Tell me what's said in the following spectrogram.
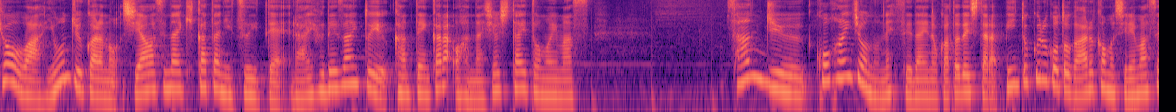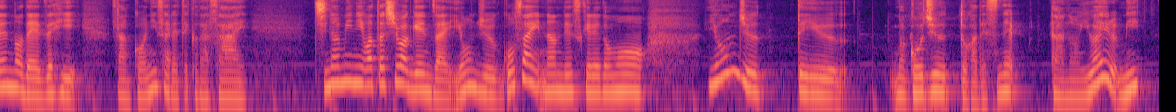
今日は40からの幸せな生き方についてライフデザインという観点からお話をしたいと思います。30後半以上のね世代の方でしたらピンとくることがあるかもしれませんのでぜひ参考にされてください。ちなみに私は現在45歳なんですけれども40っていう、まあ、50とかですね。あのいわゆるミッ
